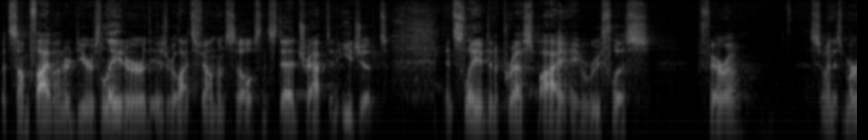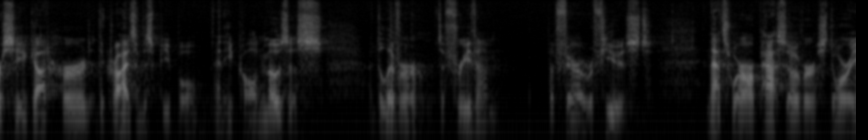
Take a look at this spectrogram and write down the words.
But some 500 years later, the Israelites found themselves instead trapped in Egypt, enslaved and oppressed by a ruthless Pharaoh. So, in his mercy, God heard the cries of his people, and he called Moses, a deliverer, to free them but Pharaoh refused. And that's where our Passover story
